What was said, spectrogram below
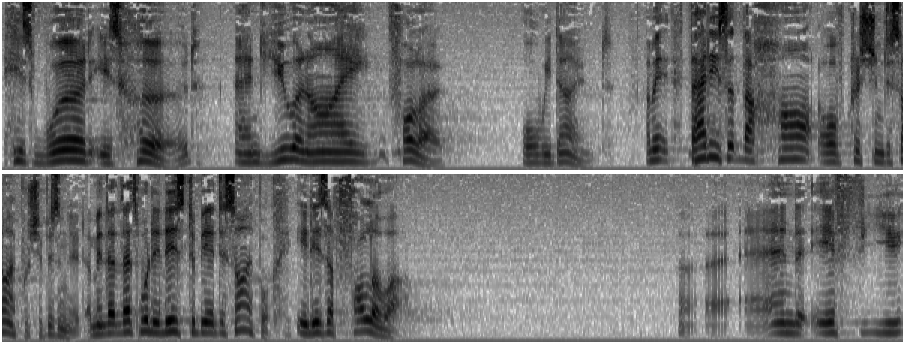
his word is heard, and you and I follow, or we don't. I mean, that is at the heart of Christian discipleship, isn't it? I mean, that, that's what it is to be a disciple. It is a follower. Uh, and if you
